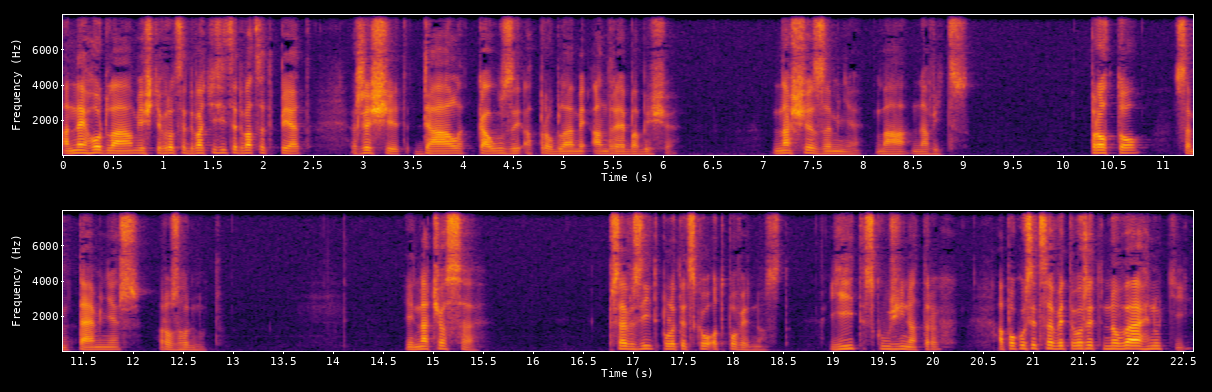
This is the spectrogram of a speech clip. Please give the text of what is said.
A nehodlám ještě v roce 2025 řešit dál kauzy a problémy Andreje Babiše. Naše země má navíc. Proto jsem téměř rozhodnut. Je na čase převzít politickou odpovědnost, jít z kůží na trh a pokusit se vytvořit nové hnutí,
